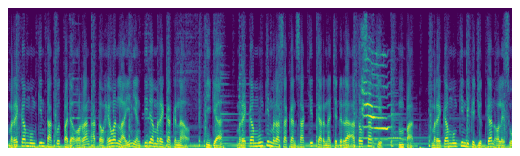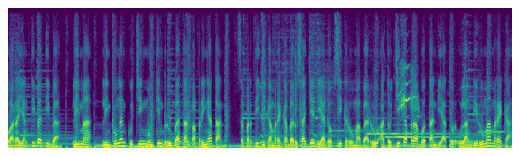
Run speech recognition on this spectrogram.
Mereka mungkin takut pada orang atau hewan lain yang tidak mereka kenal. 3. Mereka mungkin merasakan sakit karena cedera atau sakit. 4. Mereka mungkin dikejutkan oleh suara yang tiba-tiba. 5. Lingkungan kucing mungkin berubah tanpa peringatan, seperti jika mereka baru saja diadopsi ke rumah baru atau jika perabotan diatur ulang di rumah mereka.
